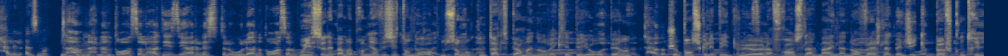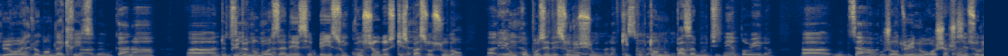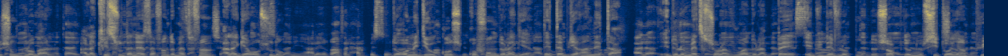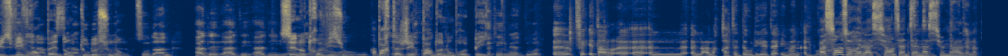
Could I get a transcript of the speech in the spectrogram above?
Oui, ce n'est pas ma première visite en Europe. Nous sommes en contact permanent avec les pays européens. Je pense que les pays de l'UE, la France, l'Allemagne, la Norvège, la Belgique peuvent contribuer au règlement de la crise. Depuis de nombreuses années, ces pays sont conscients de ce qui se passe au Soudan et ont proposé des solutions qui pourtant n'ont pas abouti. Aujourd'hui, nous recherchons une solution globale à la crise soudanaise afin de mettre fin à la guerre au Soudan, de remédier aux causes profondes de la guerre, d'établir un État et de le mettre sur la voie de la paix et du développement, de sorte que nos citoyens puissent vivre en paix dans tout le Soudan. C'est notre vision, partagée par de nombreux pays. Passons aux relations internationales.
